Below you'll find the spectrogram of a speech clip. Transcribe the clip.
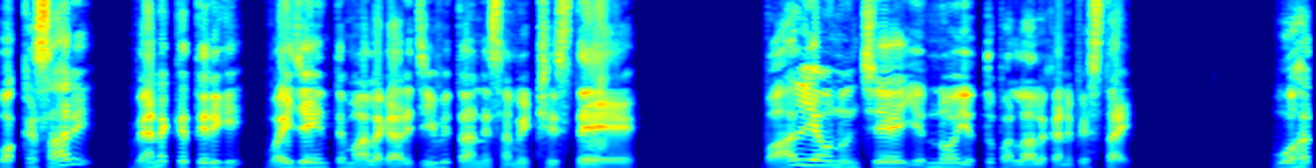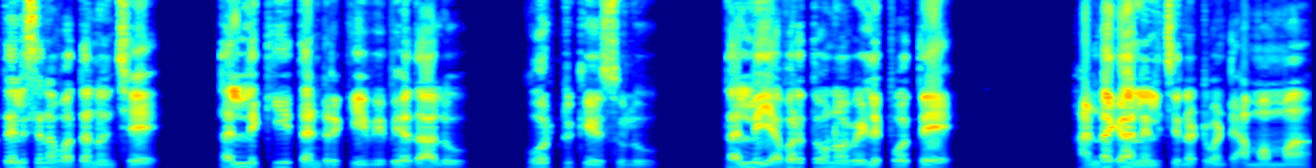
ఒక్కసారి వెనక్కి తిరిగి వైజయంతిమాల గారి జీవితాన్ని సమీక్షిస్తే బాల్యం నుంచే ఎన్నో ఎత్తుపల్లాలు కనిపిస్తాయి. ఊహ తెలిసిన వద్ద నుంచే తల్లికి తండ్రికి విభేదాలు కోర్టు కేసులు తల్లి ఎవరితోనో వెళ్ళిపోతే అండగా నిలిచినటువంటి అమ్మమ్మ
